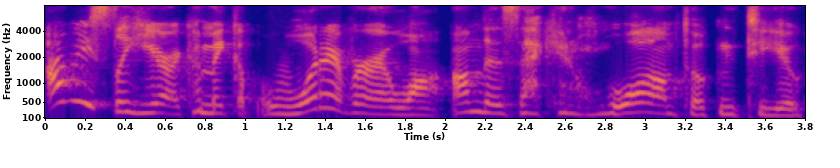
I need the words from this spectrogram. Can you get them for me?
Obviously, here I can make up whatever I want on the second while I'm talking to you.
